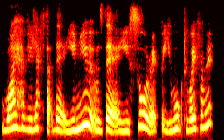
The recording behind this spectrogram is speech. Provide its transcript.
why have you left that there? You knew it was there, you saw it, but you walked away from it.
